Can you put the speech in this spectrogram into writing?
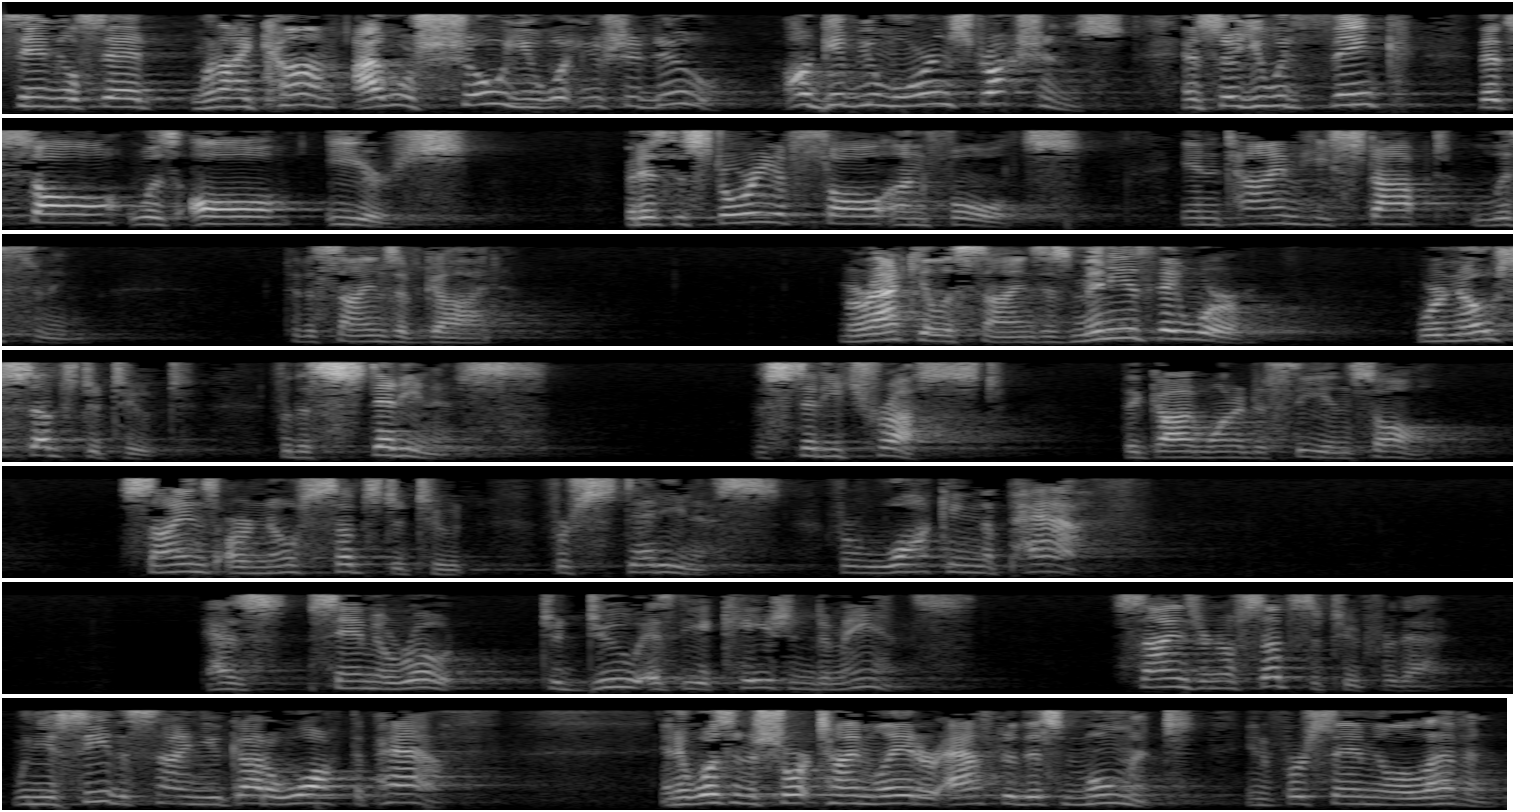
Samuel said, When I come, I will show you what you should do. I'll give you more instructions. And so you would think that Saul was all ears. But as the story of Saul unfolds, in time he stopped listening to the signs of God. Miraculous signs, as many as they were, were no substitute for the steadiness, the steady trust that God wanted to see in Saul. Signs are no substitute for steadiness, for walking the path. As Samuel wrote, to do as the occasion demands. Signs are no substitute for that. When you see the sign, you've got to walk the path. And it wasn't a short time later, after this moment in 1 Samuel 11,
